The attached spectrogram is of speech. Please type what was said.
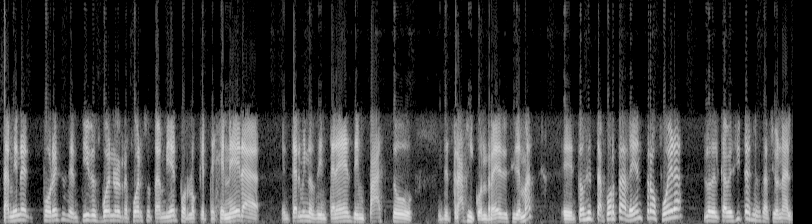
también por ese sentido es bueno el refuerzo también por lo que te genera en términos de interés, de impacto, de tráfico en redes y demás. Entonces te aporta adentro, fuera, lo del cabecita es sensacional.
